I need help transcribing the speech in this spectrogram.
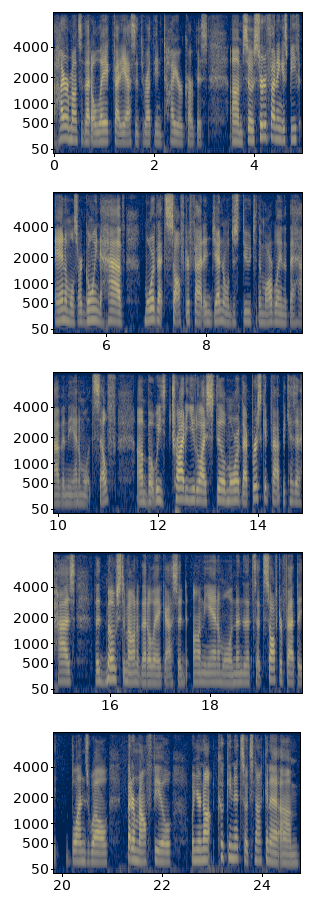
higher amounts of that oleic fatty acid throughout the entire carcass. Um, so certified Angus beef animals are going to have more of that softer fat in general, just due to the marbling that they have in the animal itself. Um, but we try to utilize still more of that brisket fat because it has the most amount of that oleic acid on the animal, and then that's that softer fat that blends well, better mouthfeel when you're not cooking it, so it's not going to um,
